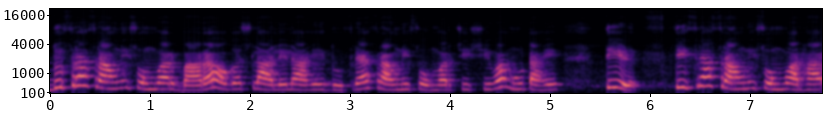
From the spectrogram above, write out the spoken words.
दुसरा श्रावणी सोमवार बारा ऑगस्टला आलेला आहे. दुसऱ्या श्रावणी सोमवारची शिवामूठ आहे तीळ. तिसरा श्रावणी सोमवार हा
